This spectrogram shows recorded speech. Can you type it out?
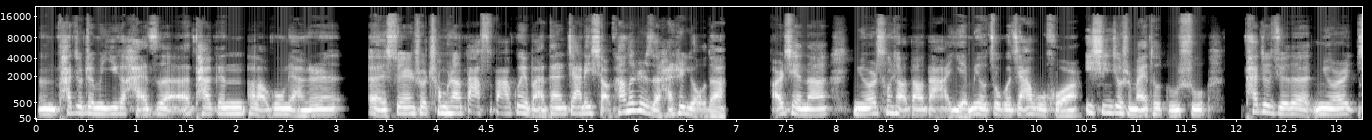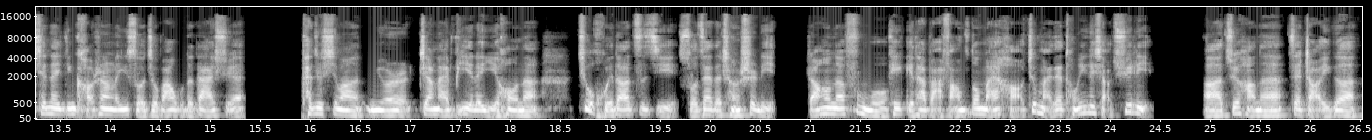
嗯，她就这么一个孩子，她跟她老公两个人，呃，虽然说称不上大富大贵吧，但是家里小康的日子还是有的。而且呢，女儿从小到大也没有做过家务活，一心就是埋头读书。他就觉得女儿现在已经考上了一所九八五的大学，他就希望女儿将来毕业了以后呢，就回到自己所在的城市里，然后呢，父母可以给他把房子都买好，就买在同一个小区里，啊，最好呢再找一个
